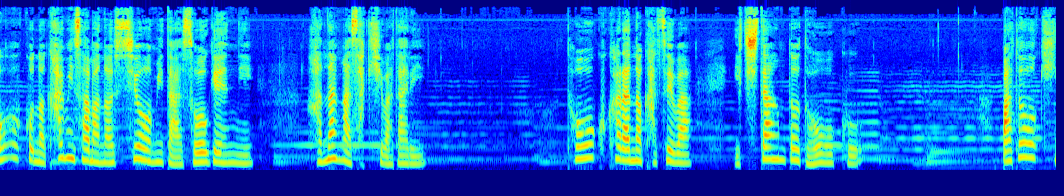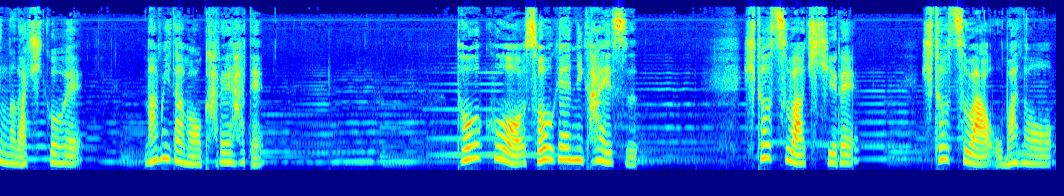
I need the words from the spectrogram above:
多くの神様の死を見た草原に花が咲き渡り遠くからの風は一段と遠く馬頭琴の鳴き声涙も枯れ果て遠くを草原に返す一つは聞きれ一つは馬の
